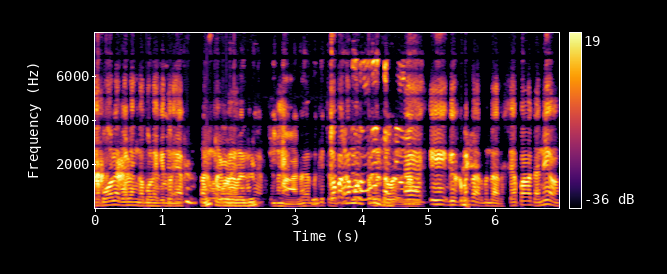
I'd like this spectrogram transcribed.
Nggak boleh, boleh, nggak boleh gitu. Astagfirullahaladzim. Gimana? Begitu. Coba kamu eh, eh, bentar, bentar. Siapa Daniel?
